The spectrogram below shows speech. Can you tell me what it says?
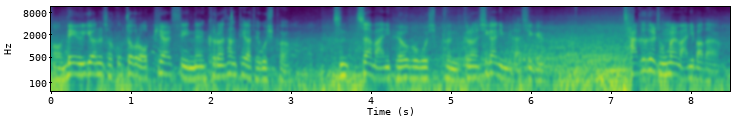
어, 내 의견을 적극적으로 어필할 수 있는 그런 상태가 되고 싶어요. 진짜 많이 배워보고 싶은 그런 시간입니다 지금. 자극을 정말 많이 받아요.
